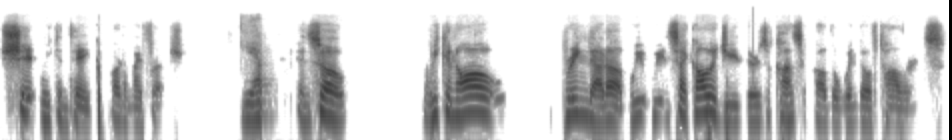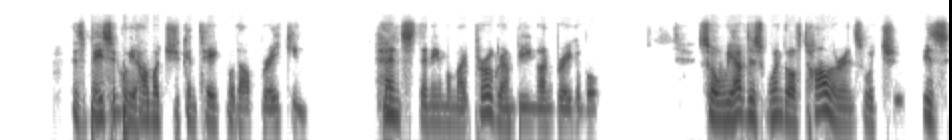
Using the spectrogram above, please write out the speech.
shit we can take part of my fresh yep. And so we can all bring that up. We, we in psychology there's a concept called the window of tolerance is basically how much you can take without breaking. Hence the name of my program being unbreakable. So we have this window of tolerance, which is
